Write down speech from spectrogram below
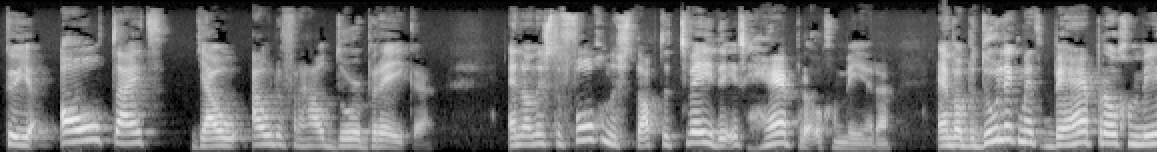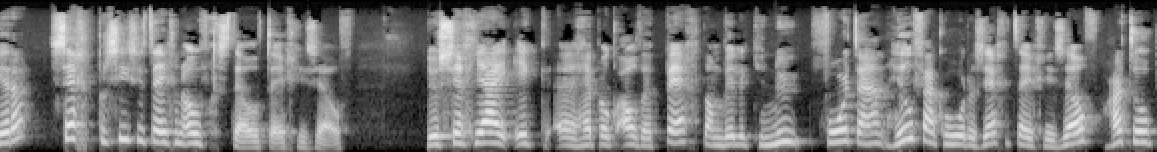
kun je altijd jouw oude verhaal doorbreken. En dan is de volgende stap, de tweede, is herprogrammeren. En wat bedoel ik met herprogrammeren? Zeg precies het tegenovergestelde tegen jezelf. Dus zeg jij, ik uh, heb ook altijd pech, dan wil ik je nu voortaan heel vaak horen zeggen tegen jezelf, hardop,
